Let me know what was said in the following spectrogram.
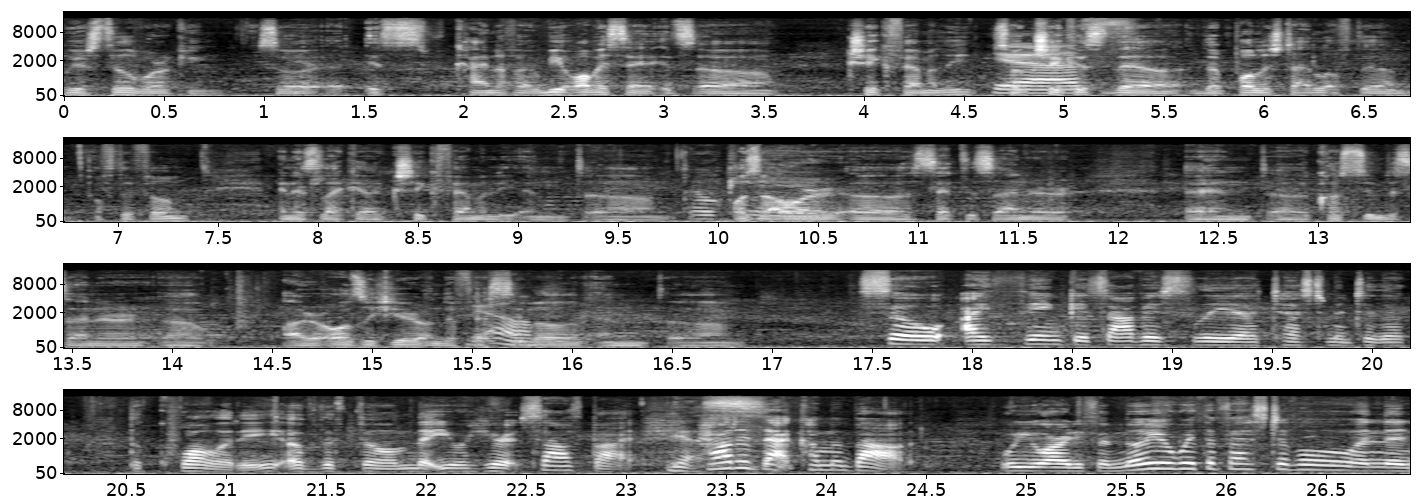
we are still working. So uh, it's kind of a, we always say it's a Krzyk family. So Krzyk is the the Polish title of the of the film, and it's like a Krzyk family. And um, also our uh, set designer and uh, costume designer uh, are also here on the Yeah. festival. And um, So I think it's obviously a testament to the, the quality of the film that you were here at South by. Yes. How did that come about? Were you already familiar with the festival, and then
